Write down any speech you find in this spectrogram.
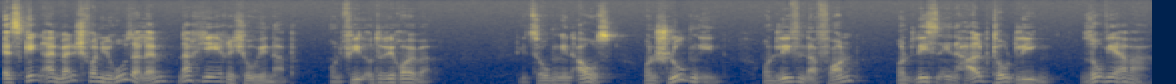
Es ging ein Mensch von Jerusalem nach Jericho hinab und fiel unter die Räuber. Die zogen ihn aus und schlugen ihn und liefen davon und ließen ihn halbtot liegen, so wie er war.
